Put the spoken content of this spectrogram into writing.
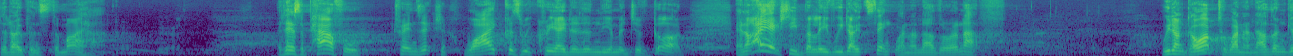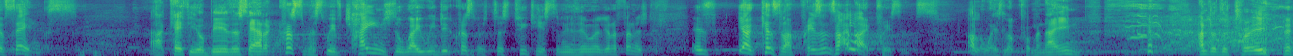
that opens to my heart. It has a powerful transaction. Why? Because we're created in the image of God. And I actually believe we don't thank one another enough. We don't go up to one another and give thanks. Uh, Kathy will bear this out at Christmas. We've changed the way we do Christmas. Just two testimonies and we're going to finish. Is, you know, kids love presents. I like presents. I'll always look for my name under the tree.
